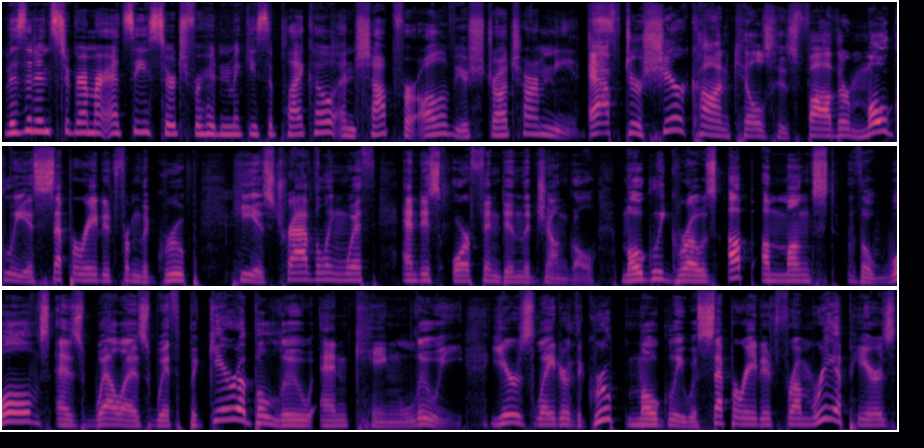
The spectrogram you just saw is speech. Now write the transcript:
Visit Instagram or Etsy, search for Hidden Mickey Supply Co., and shop for all of your straw charm needs. After Shere Khan kills his father, Mowgli is separated from the group he is traveling with and is orphaned in the jungle. Mowgli grows up amongst the wolves as well as with Bagheera Baloo and King Louie. Years later, the group Mowgli was separated from reappears,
